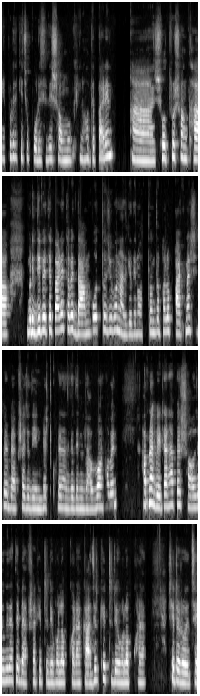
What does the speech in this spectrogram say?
বিপরীত কিছু পরিস্থিতির সম্মুখীন হতে পারেন। শত্রু সংখ্যা বৃদ্ধি পেতে পারে, তবে দাম্পত্য জীবন আজকের দিন অত্যন্ত ভালো। পার্টনারশিপের ব্যবসায় যদি ইনভেস্ট করেন, আজকের দিন লাভবান হবেন। আপনার বেটার হাফের সহযোগিতাতে ব্যবসা ক্ষেত্রে ডেভেলপ করা, কাজের ক্ষেত্রে ডেভেলপ করা সেটা রয়েছে।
